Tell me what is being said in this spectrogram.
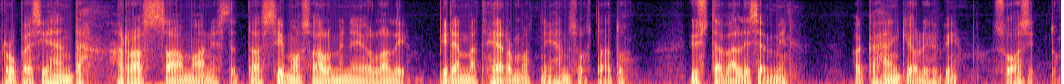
rupesi häntä rassaamaan. Ja sitten taas Simo Salminen, jolla oli pidemmät hermot, niin hän suhtautui ystävällisemmin, vaikka hänkin oli hyvin suosittu.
